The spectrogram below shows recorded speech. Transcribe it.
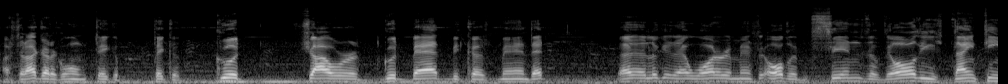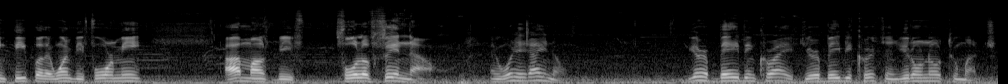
I said, I gotta go home take a take a good shower, good bath because man, that I look at that water and man, all the sins of the, all these 19 people that went before me, I must be full of sin now. And what did I know? You're a babe in Christ. You're a baby Christian. You don't know too much.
